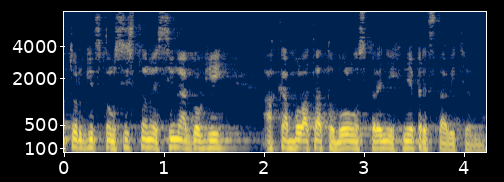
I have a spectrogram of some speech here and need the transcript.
liturgickom systéme synagógy, aká bola táto voľnosť pre nich nepredstaviteľná.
